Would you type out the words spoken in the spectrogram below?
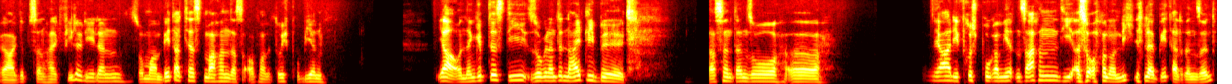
ja, gibt es dann halt viele, die dann so mal einen Beta-Test machen, das auch mal durchprobieren. Ja, und dann gibt es die sogenannte Nightly Build. Das sind dann so, äh, ja, die frisch programmierten Sachen, die also auch noch nicht in der Beta drin sind.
